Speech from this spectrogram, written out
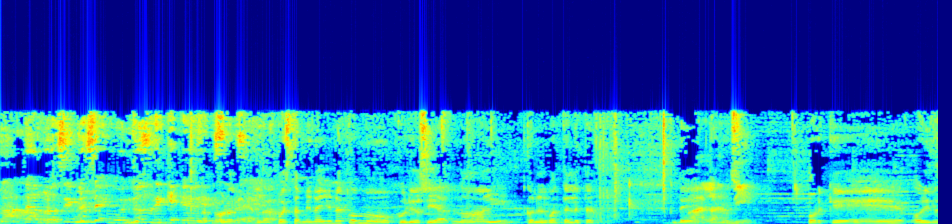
Tardó 5 segundos de que. Pero, pues también hay una como curiosidad, ¿no? Ahí, con el guantelete de ¿Cuál, Thanos. Andy? Porque ahorita,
